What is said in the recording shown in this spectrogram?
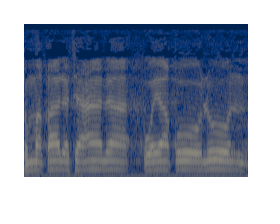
ثم قال تعالى ويقولون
